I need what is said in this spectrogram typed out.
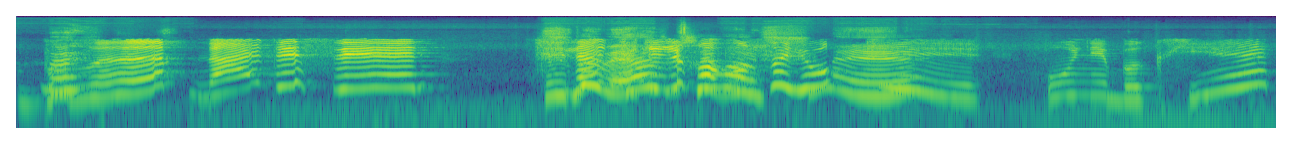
Balım. Neredesin? Var, havuzda şu yok ne? ki. O ne bakayım?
